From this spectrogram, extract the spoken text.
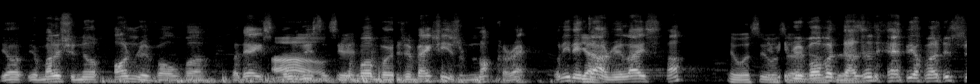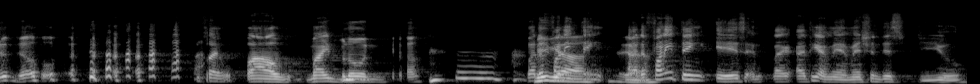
your your mother should know on Revolver, but there is Ah, always the okay. Singapore version. But actually, it's not correct. Only later Yeah. I realized, huh? it was it was Maybe uh, it Revolver was, uh, doesn't have your mother should know. it's like wow, mind blown. You know? But Maybe, the funny uh, thing, uh, yeah. the funny thing is, and like I think I may have mentioned this to you,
